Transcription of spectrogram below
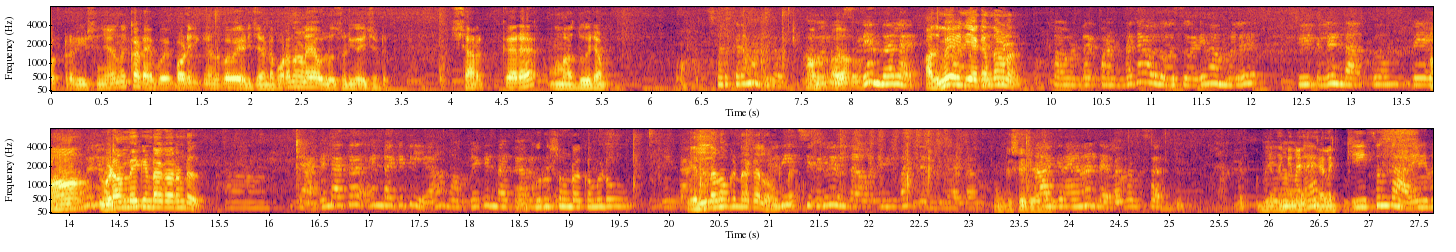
ഓഫ് ട്രഡീഷൻ. ഞാൻ കടയിൽ പോയി അവിടെ ഇരിക്കുന്നുണ്ട് ഇപ്പോൾ മേടിച്ചിട്ടുണ്ട് കുറേ നാളെ സുടി കഴിച്ചിട്ട്. ശർക്കര മധുരം. അതും എഴുതിയേക്കുന്നതാണ് വീട്ടിലുണ്ടാക്കും. ആ ഇവിടെ അമ്മയൊക്കെ ഉണ്ടാക്കാറുണ്ട്. ഉണ്ടാക്കാൻ വിടൂ. എല്ലാം നമുക്ക് ഉണ്ടാക്കാലോ. ഇനി ബീഫും കായും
